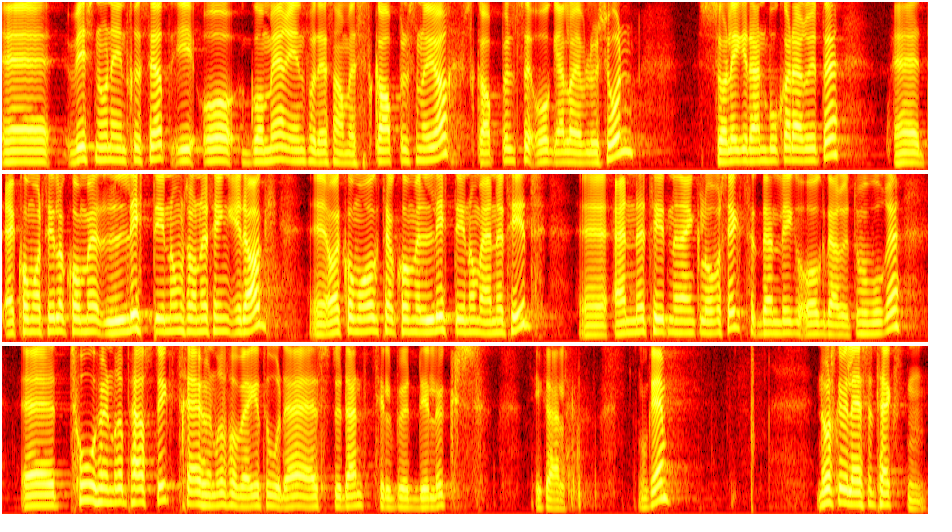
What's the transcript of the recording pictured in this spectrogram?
Eh, hvis noen er interessert i å gå mer inn på det som har med skapelsen å gjøre, skapelse og eller evolusjon, så ligger den boka der ute. Eh, jeg kommer til å komme litt innom sånne ting i dag. Eh, og jeg kommer også til å komme litt innom endetid. Eh, endetiden en enkel oversikt. Den ligger òg der ute på bordet. Eh, 200 per stykk, 300 for begge to. Det er studenttilbud de luxe i kveld. Ok? Nå skal vi lese teksten.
